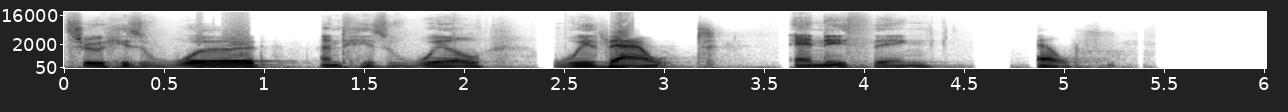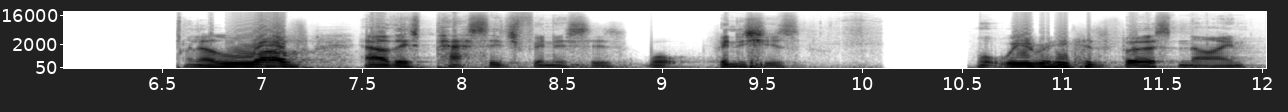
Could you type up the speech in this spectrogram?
through His Word and His will without anything else? And I love how this passage finishes what finishes what we read as verse 9.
